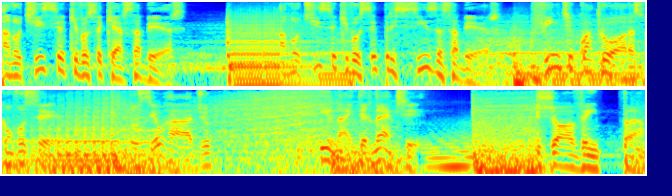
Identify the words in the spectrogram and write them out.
A notícia que você quer saber. A notícia que você precisa saber. 24 horas com você. No seu rádio e na internet. Jovem Pan.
